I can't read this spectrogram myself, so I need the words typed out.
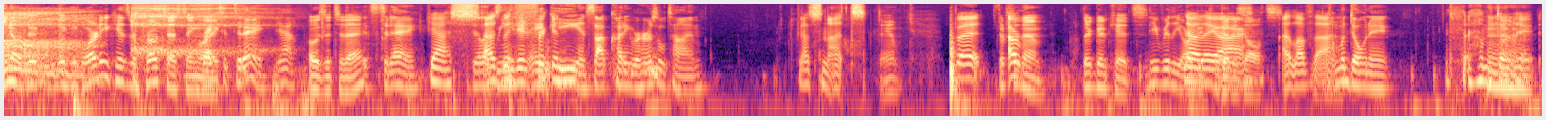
You know, the, the LaGuardia kids are protesting right like. t- today. Yeah, oh, is it today? it's today. yes They're like, as we the need an freaking AP and stop cutting rehearsal time. that's nuts Damn. but Good for uh, them. They're good kids. They really are. no good they kids. Good are adults. i love that I'm gonna donate i'm donate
